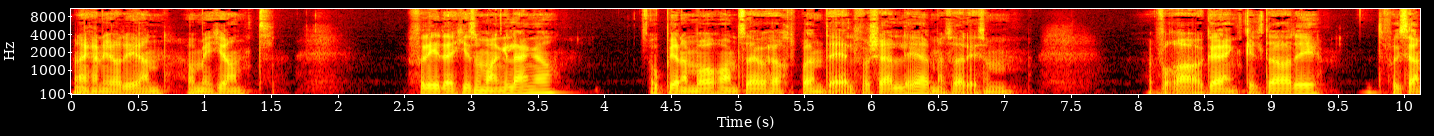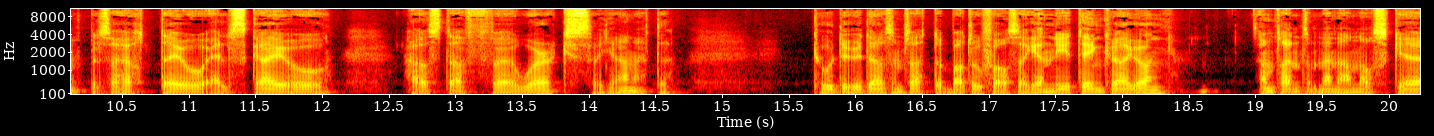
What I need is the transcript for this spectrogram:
Men jeg kan gjøre det igjen, om ikke annet. Fordi det er ikke så mange lenger. Opp gjennom årene så har jeg jo hørt på en del forskjellige, men så er det liksom vraka enkelte av de. For eksempel så hørte jeg jo, elska jo How Stuff uh, Works, hva ikke den heter. To duder som satt og bare tok for seg en ny ting hver gang. Omtrent som den der norske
